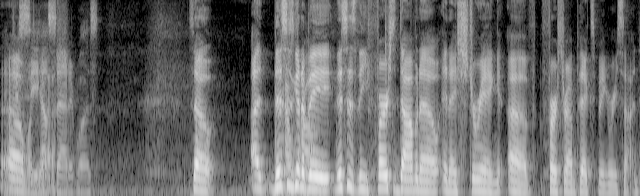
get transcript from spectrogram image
and Oh just my see how sad it was. So, uh, this How is going to be this is the first domino in a string of first round picks being re-signed.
